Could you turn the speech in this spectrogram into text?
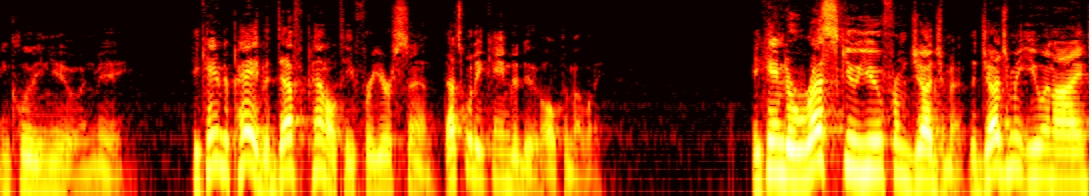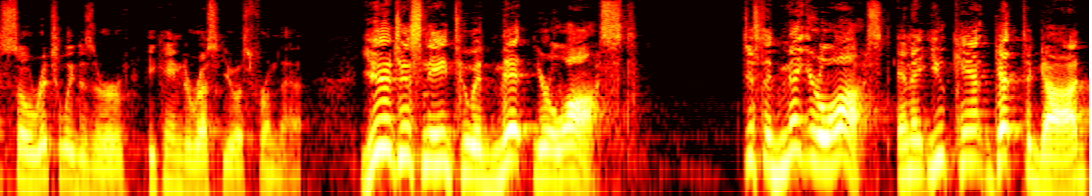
including you and me. He came to pay the death penalty for your sin. That's what he came to do, ultimately. He came to rescue you from judgment. The judgment you and I so richly deserve, he came to rescue us from that. You just need to admit you're lost. Just admit you're lost and that you can't get to God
